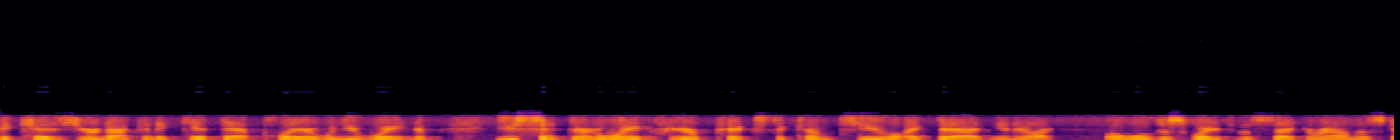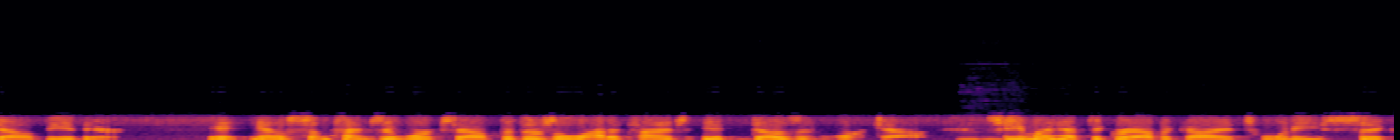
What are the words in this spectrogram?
because you're not going to get that player when you're waiting. To, you sit there and wait for your picks to come to you like that. And, you know, like oh, we'll just wait for the second round. This guy will be there. It, you know, sometimes it works out, but there's a lot of times it doesn't work out. Mm-hmm. So you might have to grab a guy at 26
